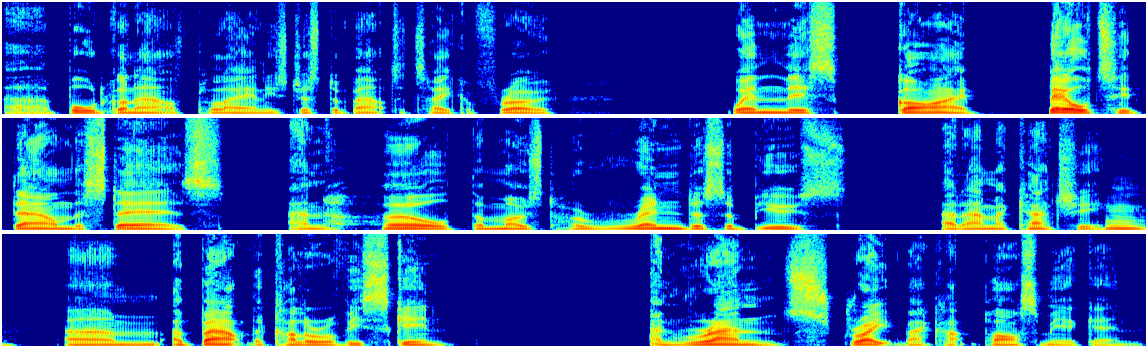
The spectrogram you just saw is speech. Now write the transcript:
uh, ball gone out of play, and he's just about to take a throw when this guy belted down the stairs and hurled the most horrendous abuse at Amokachi um, about the colour of his skin and ran straight back up past me again.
